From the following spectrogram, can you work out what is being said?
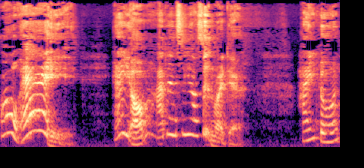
Oh, hey. Hey, y'all. I didn't see y'all sitting right there. How you doing?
